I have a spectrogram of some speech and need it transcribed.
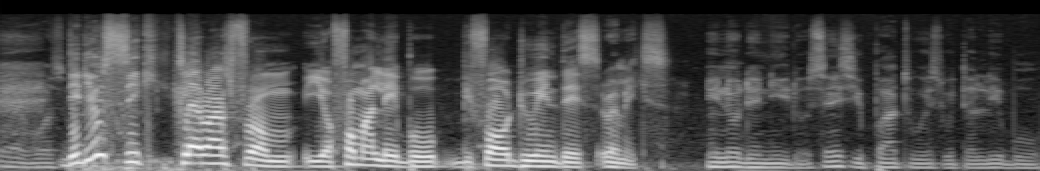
Yeah. Did you seek clearance from your former label before doing this remix? you know the need. Since you part ways with the label,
